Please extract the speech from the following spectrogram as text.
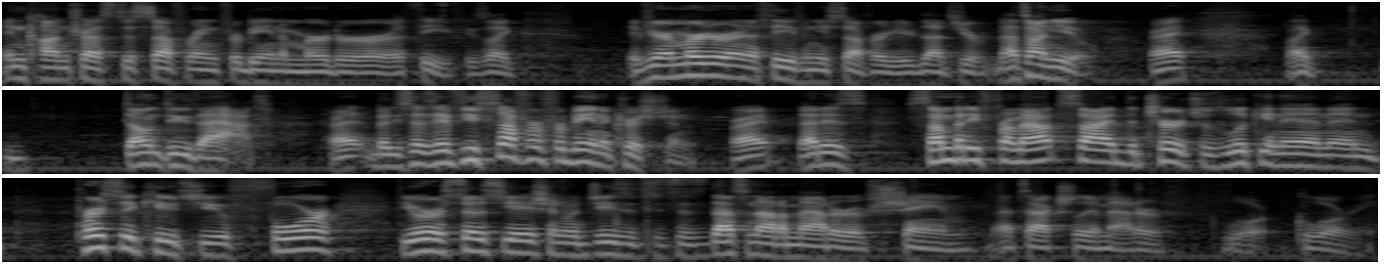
in contrast to suffering for being a murderer or a thief. He's like, if you're a murderer and a thief and you suffer, that's, your, that's on you, right? Like, don't do that, right? But he says, if you suffer for being a Christian, right? That is, somebody from outside the church is looking in and persecutes you for your association with Jesus. He says, that's not a matter of shame. That's actually a matter of glory.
